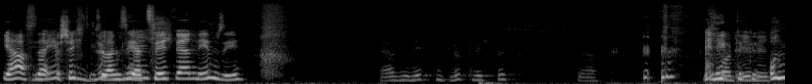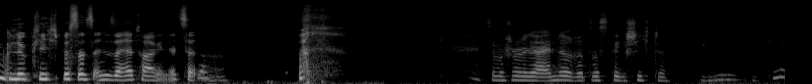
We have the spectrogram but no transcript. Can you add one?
Ja, es sind halt Geschichten. Glücklich. Solange sie erzählt werden, leben sie. Ja, sie lebten glücklich bis. Ja. er lebte ewig, unglücklich bis ans Ende seiner Tage, etc. Ja. Jetzt sind wir schon in der Ende des der Geschichte. Ja.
